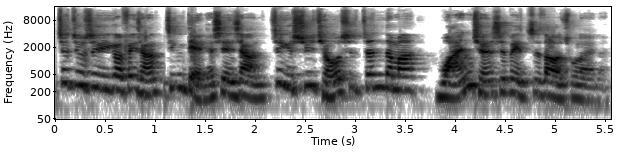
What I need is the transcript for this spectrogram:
这就是一个非常经典的现象。这个需求是真的吗？完全是被制造出来的。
